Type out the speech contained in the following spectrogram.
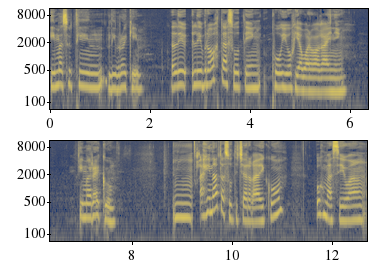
Ima sutin libroiki? Li librohta sutin puyuh ima rekku. Mm, ahinata suticharqayku uj masiwan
